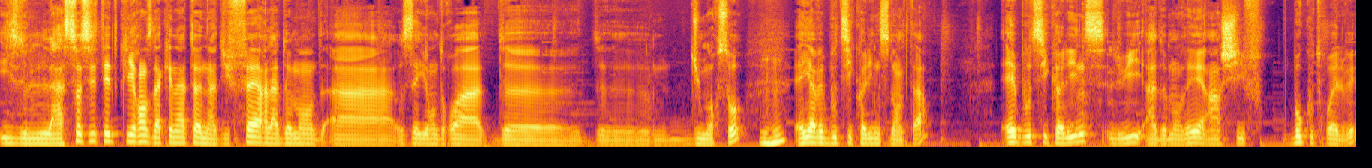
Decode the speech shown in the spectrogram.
Ils- la société de clearance d'Akhenaton a dû faire la demande à- aux ayants droit de, de- du morceau. Mhm. Et il y avait Bootsy Collins dans le tas. Et Bootsy Collins, lui, a demandé un chiffre beaucoup trop élevé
